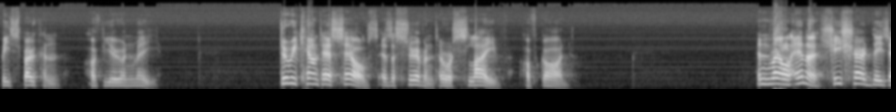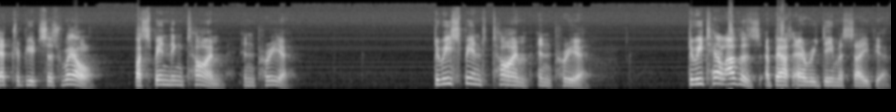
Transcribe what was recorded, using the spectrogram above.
be spoken of you and me? Do we count ourselves as a servant or a slave of God? And well, Anna, she showed these attributes as well by spending time in prayer. Do we spend time in prayer? Do we tell others about our Redeemer Saviour?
